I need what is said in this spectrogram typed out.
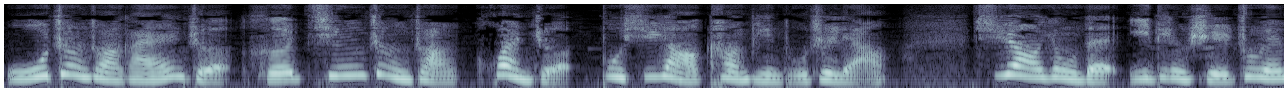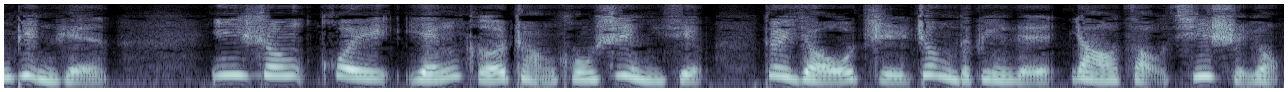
无症状感染者和轻症状患者不需要抗病毒治疗，需要用的一定是住院病人。医生会严格掌控适应性，对有指证的病人要早期使用。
